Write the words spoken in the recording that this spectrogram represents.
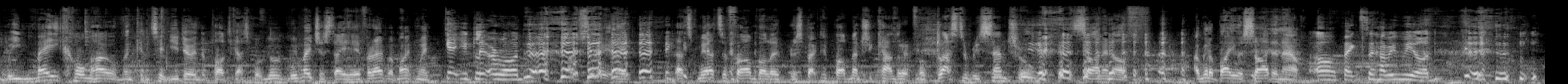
We may come home and continue doing the podcast, but we, we may just stay here forever, mightn't we? Get your glitter on. Absolutely. That's Miata Fahnbulleh, respected parliamentary candidate for Glastonbury Central, signing off. I'm going to buy you a cider now. oh, thanks for having me on.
